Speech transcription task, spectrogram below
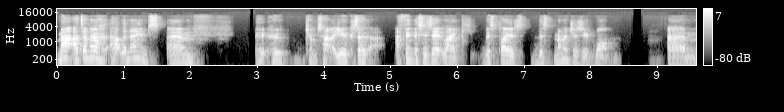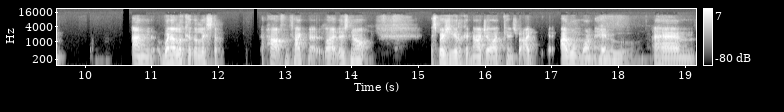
Matt, I don't know out of the names. Um, who, who jumps out at you? Because I, I think this is it. Like this players, this managers you'd want. Um, and when I look at the list of, apart from Wagner, like there's not, especially you could look at Nigel Adkins, but I I wouldn't want him. Um,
